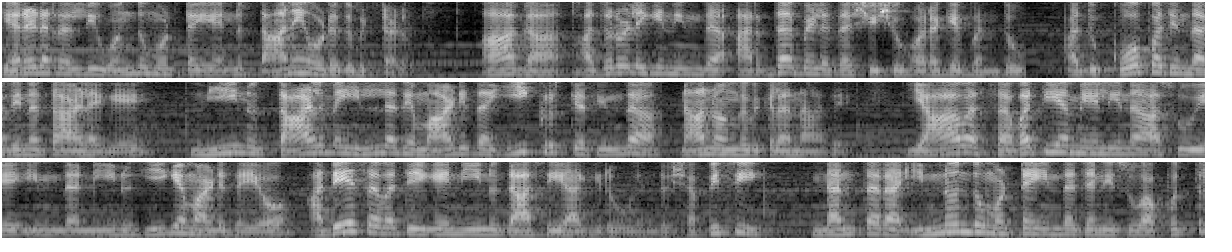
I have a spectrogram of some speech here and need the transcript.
ಎರಡರಲ್ಲಿ ಒಂದು ಮೊಟ್ಟೆಯನ್ನು ತಾನೇ ಒಡೆದು ಬಿಟ್ಟಳು ಆಗ ಅದರೊಳಗಿನಿಂದ ಅರ್ಧ ಬೆಳೆದ ಶಿಶು ಹೊರಗೆ ಬಂದು ಅದು ಕೋಪದಿಂದ ವಿನತಾಳೆಗೆ, ನೀನು ತಾಳ್ಮೆ ಇಲ್ಲದೆ ಮಾಡಿದ ಈ ಕೃತ್ಯದಿಂದ ನಾನು ಅಂಗವಿಕಲನಾದೆ. ಯಾವ ಸವತಿಯ ಮೇಲಿನ ಅಸೂಯೆಯಿಂದ ನೀನು ಹೀಗೆ ಮಾಡಿದೆಯೋ, ಅದೇ ಸವತಿಗೆ ನೀನು ದಾಸಿಯಾಗಿರು ಎಂದು ಶಪಿಸಿ, ನಂತರ ಇನ್ನೊಂದು ಮೊಟ್ಟೆಯಿಂದ ಜನಿಸುವ ಪುತ್ರ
